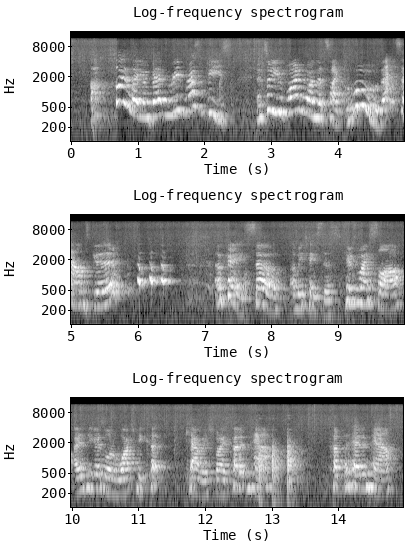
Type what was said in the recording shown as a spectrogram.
I lay in bed and read recipes. And so you find one that's like, ooh, that sounds good. okay, so let me taste this. Here's my slaw. I think you guys want to watch me cut cabbage, but I cut it in half. Cut the head in half.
